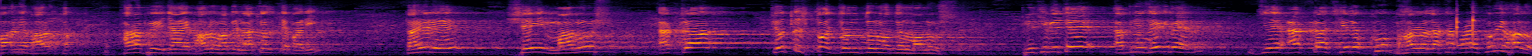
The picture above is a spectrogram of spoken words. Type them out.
মানে ভালো খারাপ হয়ে যায়, ভালোভাবে না চলতে পারি, তাহলে সেই মানুষ একটা চতুষ্পদ জন্তুর মতন মানুষ। পৃথিবীতে আপনি দেখবেন যে একটা ছেলে খুব ভালো লেখাপড়ায় খুবই ভালো,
